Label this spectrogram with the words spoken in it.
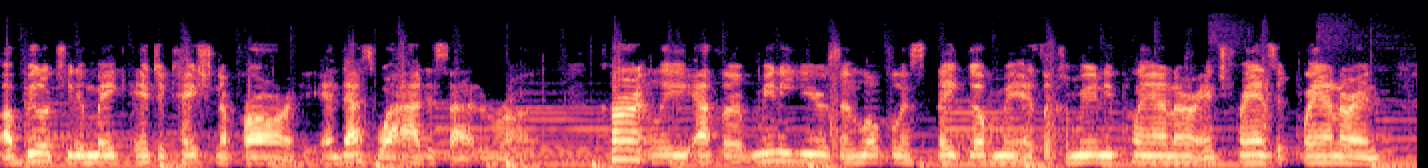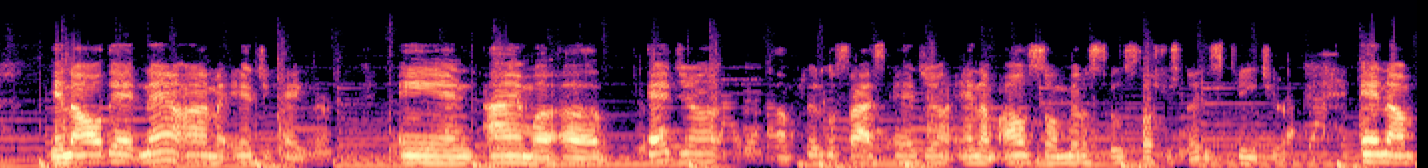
ability to make education a priority. And that's why I decided to run. Currently, after many years in local and state government as a community planner and transit planner and and all that, now I'm an educator. And I'm a, a adjunct um, political science adjunct, and I'm also a middle school social studies teacher. And I'm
